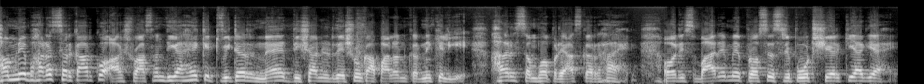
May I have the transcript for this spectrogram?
हमने भारत सरकार को आश्वासन दिया है कि ट्विटर नए दिशा निर्देशों का पालन करने के लिए हर संभव प्रयास कर रहा है और इस बारे में प्रोसेस रिपोर्ट शेयर किया गया है।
